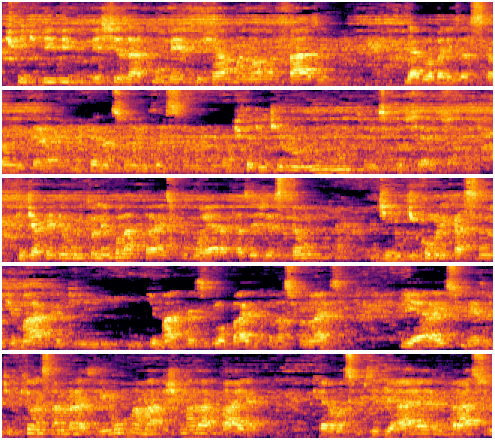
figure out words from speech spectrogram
acho que a gente vive neste exato momento já uma nova fase da globalização e da internacionalização. Acho que a gente evoluiu muito nesse processo. A gente aprendeu muito, eu lembro lá atrás como era fazer gestão de, de comunicação de marca, de, de marcas globais internacionais. E era isso mesmo. Eu tive que lançar no Brasil uma marca chamada Avaia, que era uma subsidiária, um braço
